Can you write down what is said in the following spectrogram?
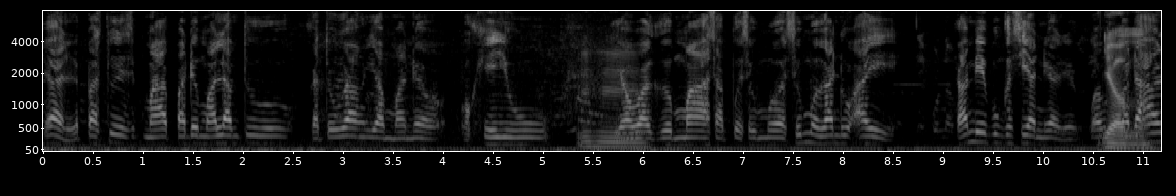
Kan, lepas tu ma- pada malam tu kata orang yang mana OKU, Mhm. yang warga mas apa semua, semua randuk air. Kami pun kesian kan. Ya Allah. Padahal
